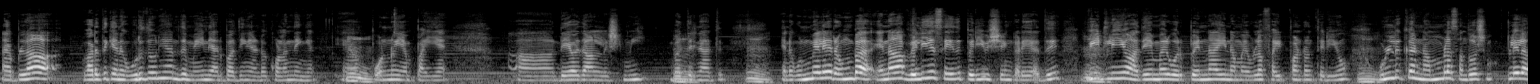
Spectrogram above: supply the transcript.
நான் இப்படிலாம் வரதுக்கு எனக்கு உறுதுணையா இருந்தது மெயின் யார் பார்த்தீங்கன்னா என்னோட குழந்தைங்க. என் பொண்ணு என் பையன் தேவதான லட்சுமி பத்ரிநாத். எனக்கு உண்மையிலேயே ரொம்ப ஏன்னா வெளியே செய்து பெரிய விஷயம் கிடையாது. வீட்லயும் அதே மாதிரி ஒரு பெண்ணாயி நம்ம எவ்வளவு ஃபைட் பண்றோம் தெரியும். உள்ளுக்க நம்மள சந்தோஷம் பிள்ளைல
